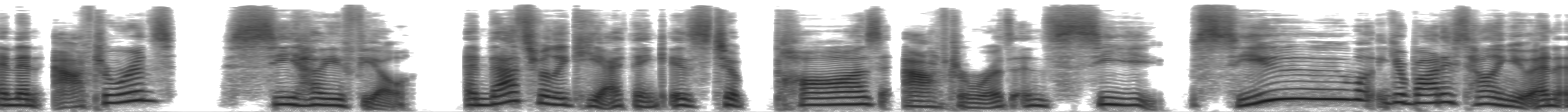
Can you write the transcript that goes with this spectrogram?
And then afterwards, see how you feel and that's really key i think is to pause afterwards and see see what your body's telling you and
